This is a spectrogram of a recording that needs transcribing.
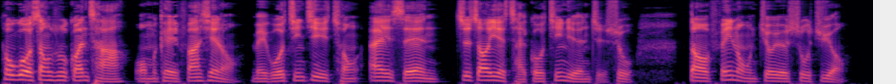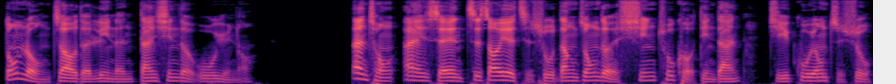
透过上述观察，我们可以发现哦，美国经济从 ISM 制造业采购经理人指数到非农就业数据哦，都笼罩的令人担心的乌云哦。但从 ISM 制造业指数当中的新出口订单及雇佣指数，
